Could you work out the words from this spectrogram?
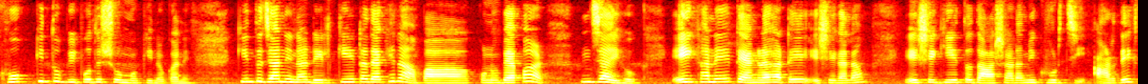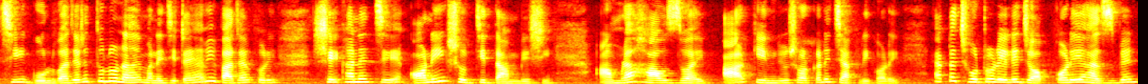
খুব কিন্তু বিপদের সম্মুখীন ওখানে। কিন্তু জানি না, রেল কি এটা দেখে না বা কোনো ব্যাপার? যাই হোক, এইখানে ট্যাংরাহাটে এসে গেলাম। এসে গিয়ে তো দাস আর আমি ঘুরছি। আর দেখছি গোলবাজারের তুলনায় মানে যেটাই আমি বাজার করি সেখানের চেয়ে অনেক সবজির দাম বেশি। আমরা হাউস ওয়াইফ আর কেন্দ্রীয় সরকারি চাকরি করে। একটা ছোট রেলে জব করে হাজব্যান্ড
